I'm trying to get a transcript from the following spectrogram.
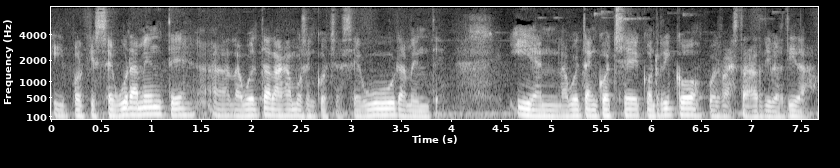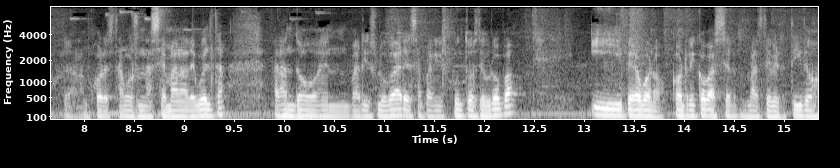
Y porque seguramente la vuelta la hagamos en coche, seguramente. Y en la vuelta en coche con Rico, pues va a estar divertida. a lo mejor estamos una semana de vuelta, parando en varios lugares, a varios puntos de Europa y, pero bueno, con Rico va a ser más divertido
